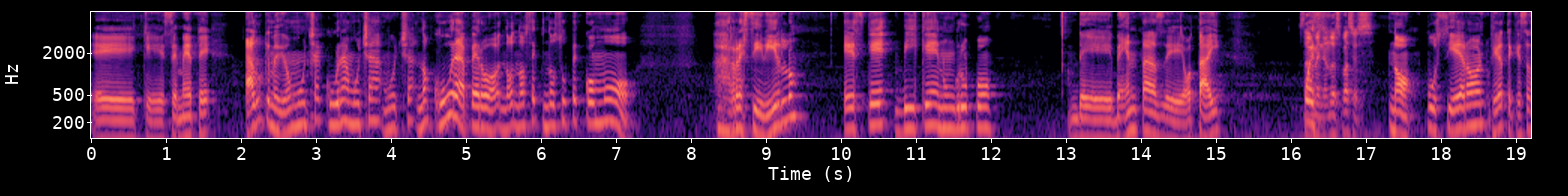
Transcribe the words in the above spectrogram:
eh, que se mete. Algo que me dio mucha cura, mucha, mucha, no cura, pero no, no sé, no supe cómo recibirlo. Es que vi que en un grupo de ventas de Otay, Estaban Pues- vendiendo espacios. no, pusieron, fíjate que eso,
